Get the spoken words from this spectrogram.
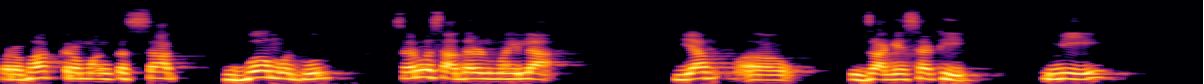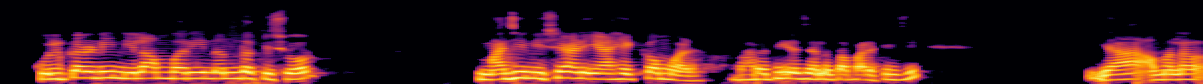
प्रभाग क्रमांक सात ब मधून सर्वसाधारण महिला या जागेसाठी मी कुलकर्णी निलांबरी नंदकिशोर माझी निशाणी आहे कमळ भारतीय जनता पार्टीची. या आम्हाला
